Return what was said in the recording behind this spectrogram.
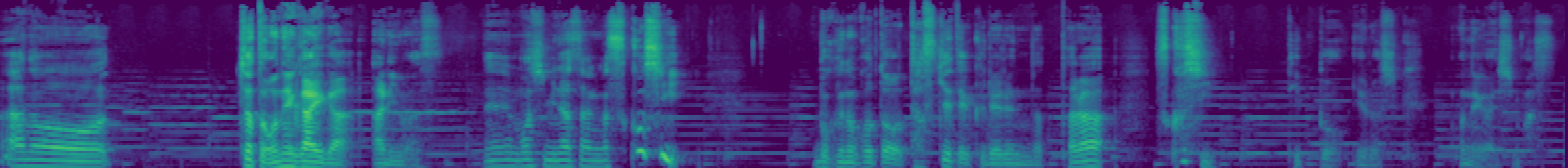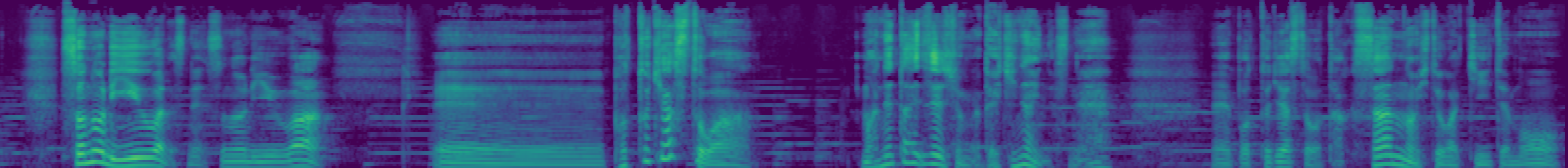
あのー、ちょっとお願いがあります。ね、もし皆さんが少し僕のことを助けてくれるんだったら、少しティップをよろしくお願いします。その理由はですね、その理由は、えー、ポッドキャストはマネタイゼーションができないんですね。えー、ポッドキャストをたくさんの人が聞いても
